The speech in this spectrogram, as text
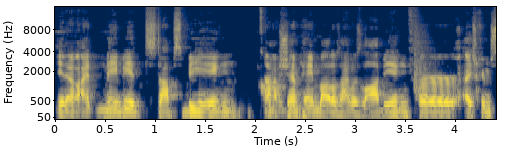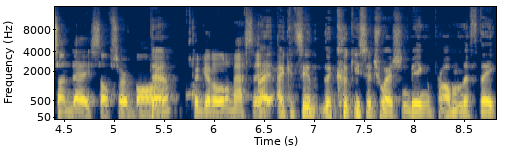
you know, I, maybe it stops being uh, champagne bottles. I was lobbying for ice cream sundae self serve bar. Yeah. Could get a little messy. I, I could see the cookie situation being a problem. If they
